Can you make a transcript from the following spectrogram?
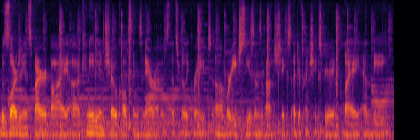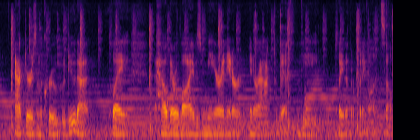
was largely inspired by a Canadian show called Slings and Arrows that's really great, um, where each season's about a, Shakes- a different Shakespearean play, and the actors and the crew who do that play, how their lives mirror and inter- interact with the play that they're putting on itself.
